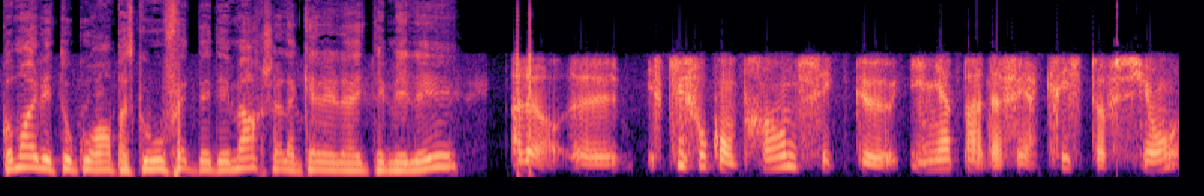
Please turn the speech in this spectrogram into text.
Comment elle est au courant? Parce que vous faites des démarches à laquelle elle a été mêlée Alors, euh, ce qu'il faut comprendre, c'est qu'il n'y a pas d'affaire Christophe Sion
